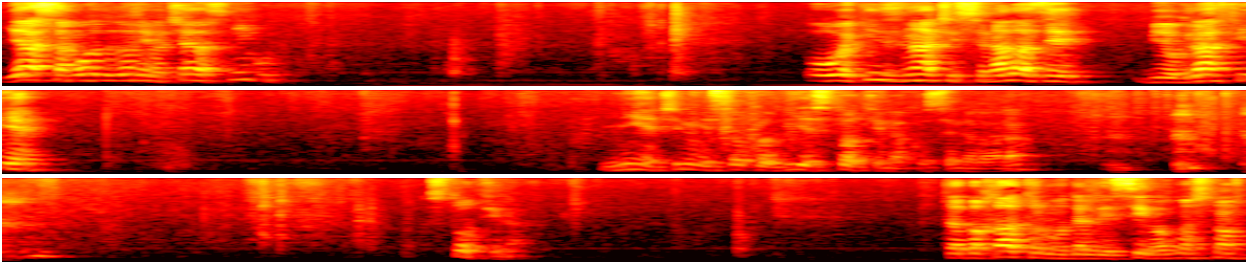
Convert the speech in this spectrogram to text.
Ja sam ovdje donio večeras knjigu. U ovoj knjizi znači se nalaze biografije. Nije, čini mi se oko dvije stotina, ako se ne varam. Stotina. Tabakatul modellisin, odnosno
